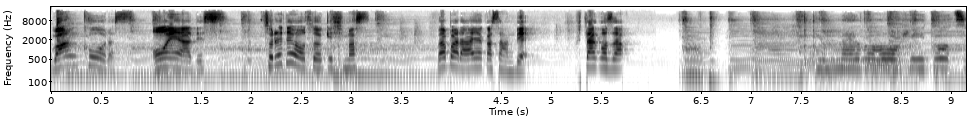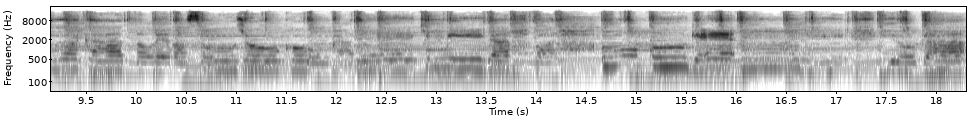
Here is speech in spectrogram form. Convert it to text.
ワンコーラスオンエアです。それではお届けします。ババラ彩香さんで双子座。夢を一つ語れば相乗効果で君が笑う無限に広が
